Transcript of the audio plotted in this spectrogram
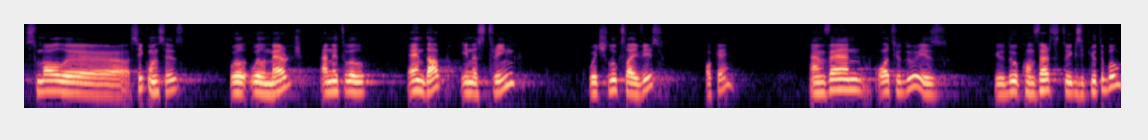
small uh, sequences will, will merge, and it will end up in a string, which looks like this, okay? And then what you do is you do convert to executable.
